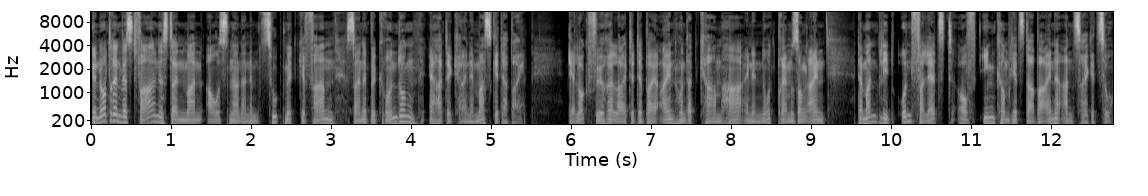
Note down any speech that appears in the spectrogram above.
In Nordrhein-Westfalen ist ein Mann außen an einem Zug mitgefahren. Seine Begründung, er hatte keine Maske dabei. Der Lokführer leitete bei 100 kmh eine Notbremsung ein. Der Mann blieb unverletzt, auf ihn kommt jetzt aber eine Anzeige zu.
